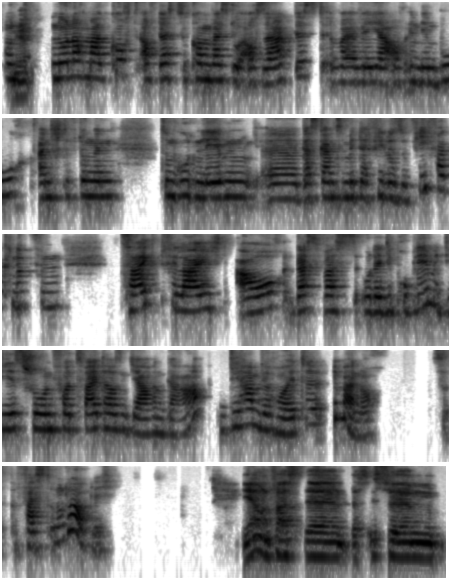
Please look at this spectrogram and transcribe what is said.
Und ja. nur noch mal kurz auf das zu kommen, was du auch sagtest, weil wir ja auch in dem Buch Anstiftungen zum guten Leben äh, das Ganze mit der Philosophie verknüpfen, zeigt vielleicht auch das, was oder die Probleme, die es schon vor 2000 Jahren gab, die haben wir heute immer noch. Fast unglaublich. Ja, und fast, äh, das ist, ähm,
